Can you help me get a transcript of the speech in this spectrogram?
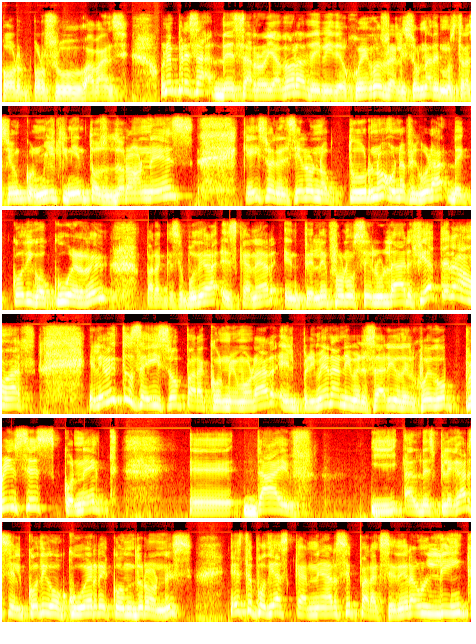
por, por su avance. Una empresa desarrolladora de videojuegos realizó una demostración con 1500 drones que hizo en el cielo nocturno una figura de código QR para que se pudiera escanear en teléfonos celulares. Fíjate nada más. El evento se hizo para conmemorar el primer aniversario del juego Princess Connect eh, Dive y al desplegarse el código QR con drones, este podía escanearse para acceder a un link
